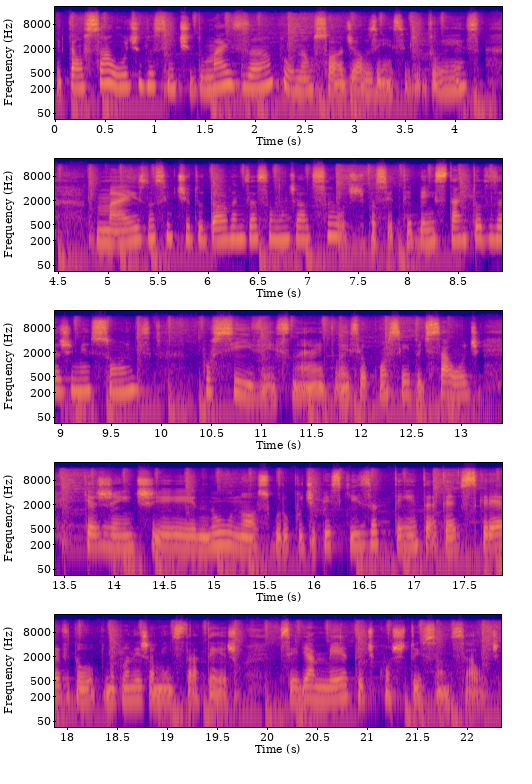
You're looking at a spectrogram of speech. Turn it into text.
Então, saúde no sentido mais amplo, não só de ausência de doença, mas no sentido da Organização Mundial de Saúde, de você ter bem-estar em todas as dimensões possíveis, né? Então esse é o conceito de saúde que a gente no nosso grupo de pesquisa tenta até descreve no, no planejamento estratégico. Seria a meta de constituição de saúde.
